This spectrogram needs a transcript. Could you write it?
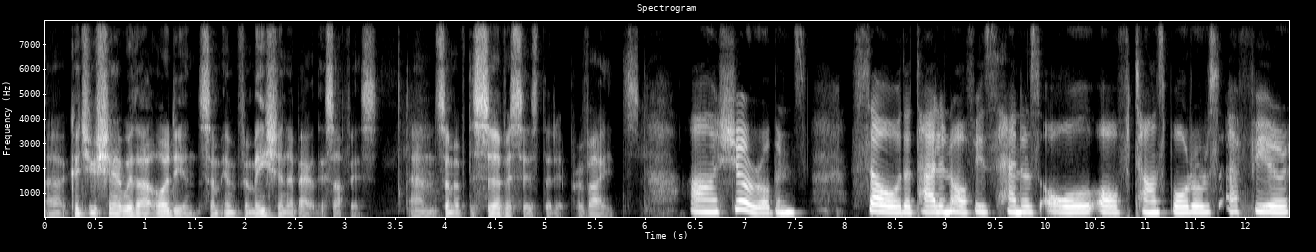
Uh, could you share with our audience some information about this office and some of the services that it provides? Uh, sure, Robbins. So, the Thailand office handles all of Transborder's affairs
